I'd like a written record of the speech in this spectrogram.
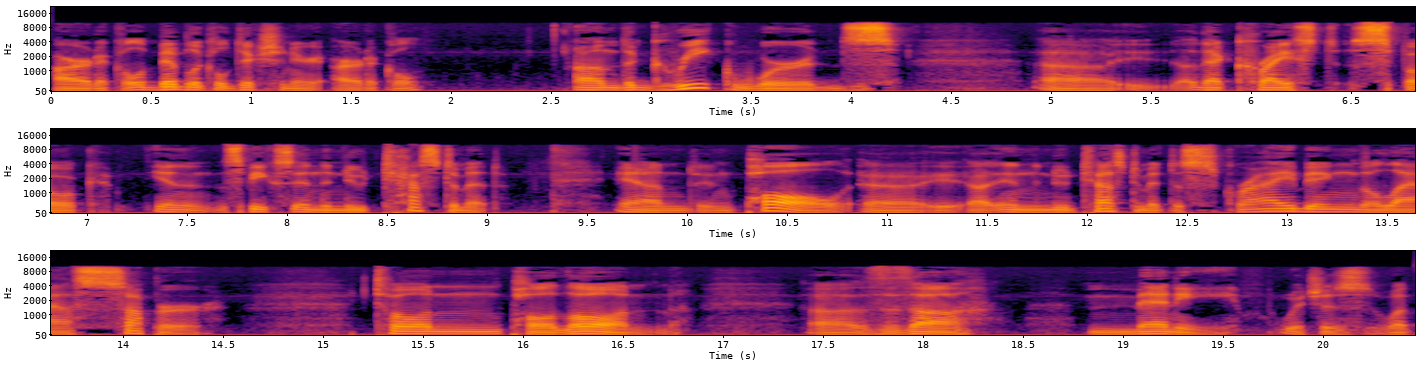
article, biblical dictionary article, on the Greek words uh, that Christ spoke in speaks in the New Testament, and in Paul uh, in the New Testament describing the Last Supper, ton polon, uh, the many, which is what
